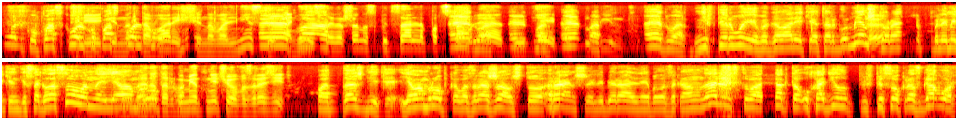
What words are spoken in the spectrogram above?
поскольку, поскольку, все эти поскольку, товарищи навальнисты, Эдвард, они совершенно специально подставляют Эдвард, людей Эдвард, под дубинки. Эдвард, не впервые вы говорите этот аргумент, да? что раньше были митинги согласованные. Я вам на этот аргумент нечего возразить. Подождите, я вам робко возражал, что раньше либеральнее было законодательство, как-то уходил в песок разговор.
